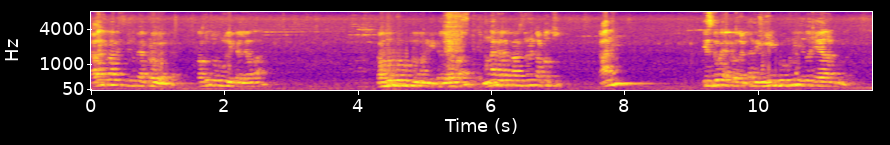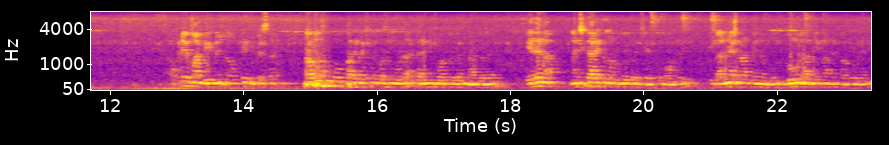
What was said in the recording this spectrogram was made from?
కలెక్టర్ ఆఫీస్ మీద ఎక్కడో పెట్టారు ప్రభుత్వ భూములు ఇక్కడ లేవా? ప్రభుత్వ భూములు మనకి ఇక్కడ లేవా? ఉన్న కలెక్టర్ ఆఫీస్లోనే కట్టొచ్చు. కానీ తీసుకుపోయి ఎక్కడో కట్టారు ఈ భూమిని ఏదో చేయాలనుకున్నారు. ఒకటే మా డిమాండ్ ఒకటే రిక్వెస్ట్ సార్. ప్రభుత్వ పరిరక్షణ కోసం కూడా ధరణి పోర్టులు మాట్లాడాలి ఏదైనా మంచి కార్యక్రమం ఉపయోగపడి చేస్తే బాగుంటుంది. ఇట్లా అన్ని భూ- భూములు అన్ని అన్యాక్రాంతం కాకూడదని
